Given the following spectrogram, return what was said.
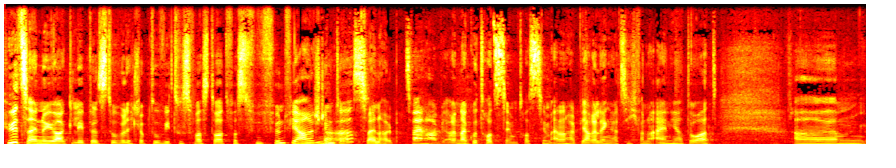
kürzer in New York gelebt als du, weil ich glaube, du, Vitus, warst dort fast fünf Jahre, stimmt Na, das? Zweieinhalb. Zweieinhalb Jahre, na gut, trotzdem. Trotzdem eineinhalb Jahre länger als ich, war nur ein Jahr dort. Ähm,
